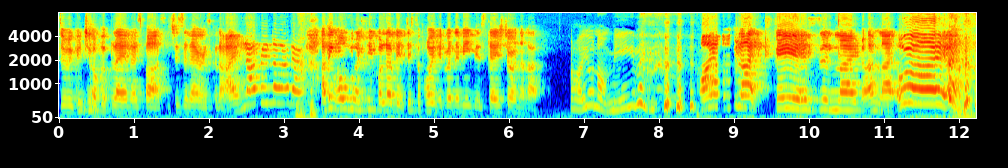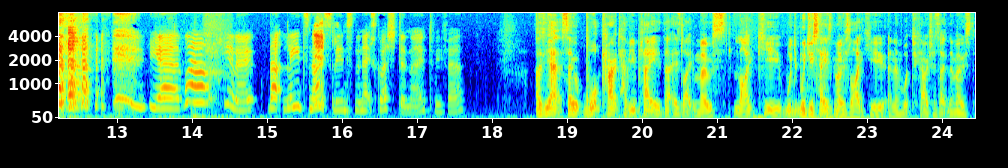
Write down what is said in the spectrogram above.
do a good job at playing those parts, which is hilarious because I am nothing like that. I think almost people are a bit disappointed when they meet me at stage door and they're like, Oh, you're not mean. "Why aren't you like this?" And like, I'm like, "All right." yeah, well, you know, that leads nicely into the next question, though, to be fair. Uh, yeah. So, what character have you played that is like most like you? Would Would you say is most like you, and then what character is like the most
